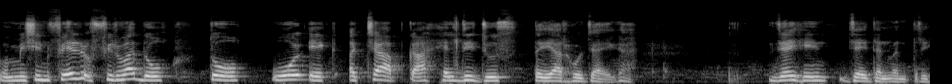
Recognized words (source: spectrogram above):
मशीन फिर, फिरवा दो तो वो एक अच्छा आपका हेल्दी जूस तैयार हो जाएगा। जय हिंद, जय धन्वंतरी।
